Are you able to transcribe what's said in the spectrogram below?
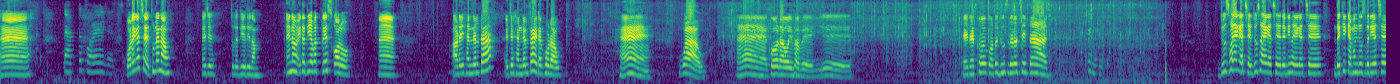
হ্যাঁ। পড়ে গেছে? তুলে নাও। এই যে তুলে দিয়ে দিলাম। এই নাও এটা দিয়ে আবার প্রেস করো। হ্যাঁ। আর এই হ্যান্ডেলটা এই যে হ্যান্ডেলটা এটা ঘোরাও। হ্যাঁ। ওয়াও হ্যাঁ ঘোরাও ওইভাবে ইয়ে। এই দেখো কত জুস বেরোচ্ছে ইফরাজ জুস হয়ে গেছে জুস হয়ে গেছে রেডি হয়ে গেছে। দেখি কেমন জুস বেরিয়েছে।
